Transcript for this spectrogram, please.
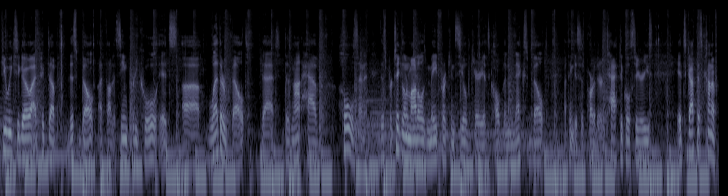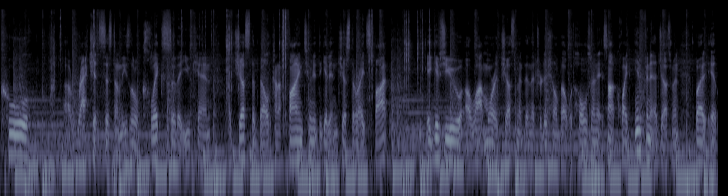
A few weeks ago, I picked up this belt. I thought it seemed pretty cool. It's a leather belt that does not have holes in it. This particular model is made for concealed carry. It's called the Nexbelt. I think this is part of their tactical series. It's got this kind of cool uh, ratchet system, these little clicks so that you can adjust the belt, kind of fine tune it to get it in just the right spot. It gives you a lot more adjustment than the traditional belt with holes in it. It's not quite infinite adjustment, but it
